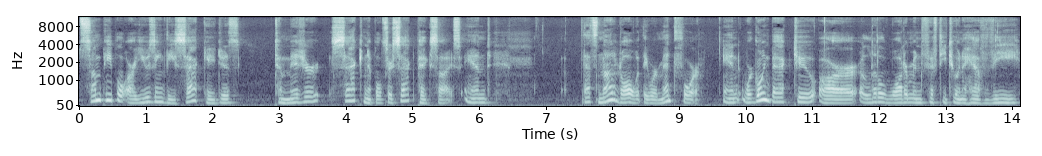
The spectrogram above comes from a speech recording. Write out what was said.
some people are using these sack gauges to measure sack nipples or sack peg size and that's not at all what they were meant for and we're going back to our little Waterman 52.5V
